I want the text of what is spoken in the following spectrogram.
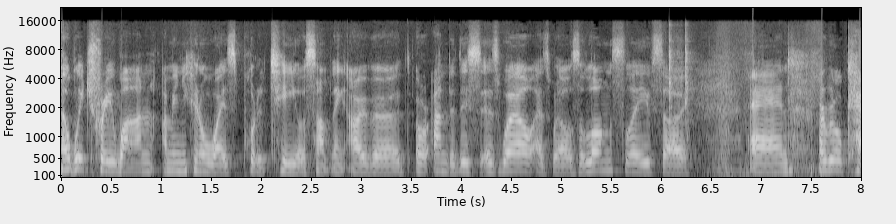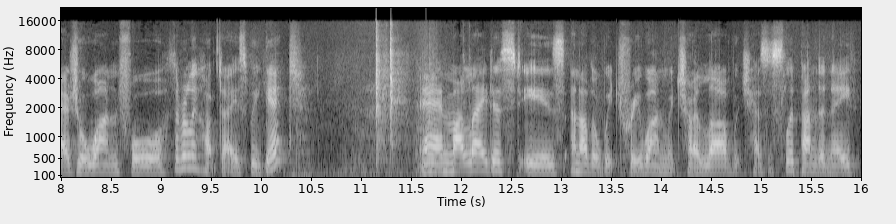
a witchery one. I mean, you can always put a tee or something over or under this as well, as well as a long sleeve. So, and a real casual one for the really hot days we get. And my latest is another witchery one, which I love, which has a slip underneath.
